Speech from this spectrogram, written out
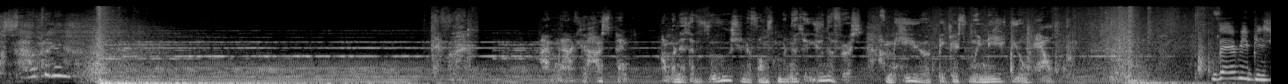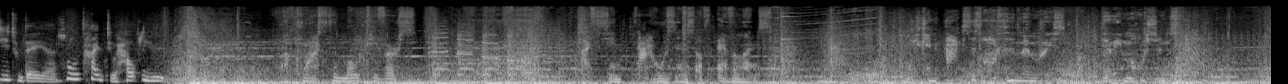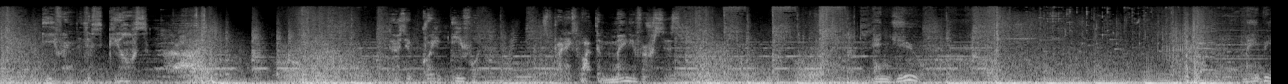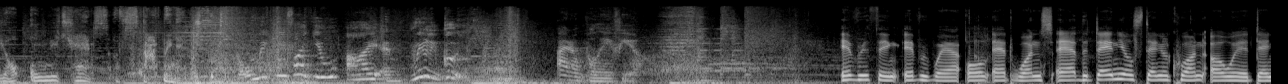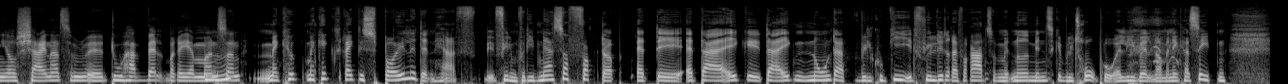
What's happening? Evelyn, I'm not your husband. I'm another version of him from another universe. I'm here because we need your help. Very busy today. Uh, no time to help you. Across the multiverse, I've seen thousands of Evelyns. You can access all their memories, their emotions, even their skills. There's a great evil spreading throughout the many verses. And you may be your only chance of stopping it. Don't make me fight you. I am really good. I don't believe you. Everything, Everywhere, All at Once af The Daniels, Daniel Kwan og øh, Daniel Scheinert, som øh, du har valgt, Maria Monson. Mm-hmm. man kan, jo- man kan ikke rigtig spoile den her film, fordi den er så fucked up, at, øh, at der, er ikke, der er ikke nogen, der vil kunne give et fyldigt referat, som noget menneske vil tro på alligevel, når man ikke har set den.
